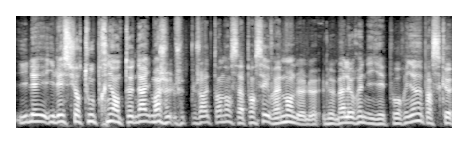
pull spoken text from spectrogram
Il est, il est surtout pris en tenaille. Moi, j'aurais tendance à penser que vraiment le, le, le malheureux n'y est pour rien parce que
